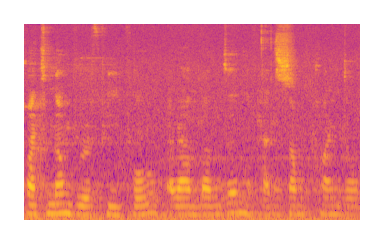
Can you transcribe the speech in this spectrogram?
quite a number of people around London have had some kind of,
